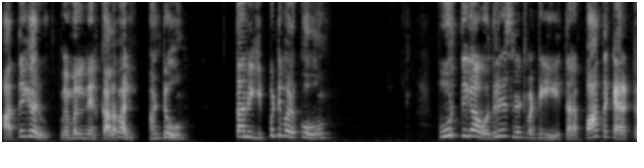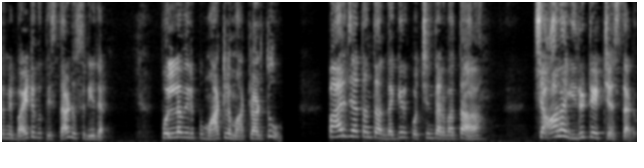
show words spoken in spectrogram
అత్తయ్య గారు మిమ్మల్ని నేను కలవాలి అంటూ తను ఇప్పటి వరకు పూర్తిగా వదిలేసినటువంటి తన పాత క్యారెక్టర్ని బయటకు తీస్తాడు శ్రీధర్. పుల్లవిరుపు మాటలు మాట్లాడుతూ పారిజాతం తన దగ్గరికి వచ్చిన తర్వాత చాలా ఇరిటేట్ చేస్తాడు.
